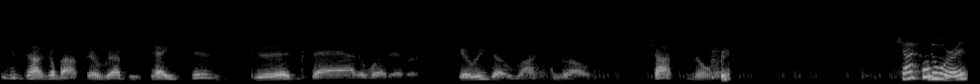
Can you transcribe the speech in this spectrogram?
you can talk about their reputation, good, bad, or whatever. Here we go, rock and roll. Chuck Norris. Chuck Norris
